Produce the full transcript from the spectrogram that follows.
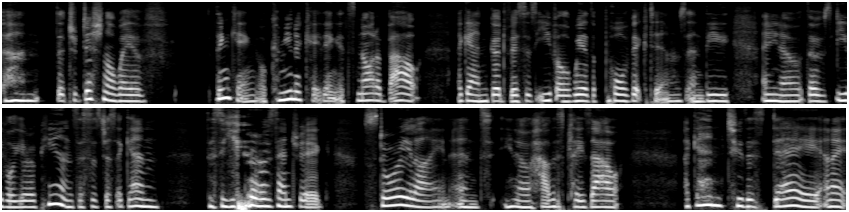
um, the traditional way of thinking or communicating. It's not about again good versus evil. We're the poor victims, and the and you know those evil Europeans. This is just again this Eurocentric storyline, and you know how this plays out again to this day and i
